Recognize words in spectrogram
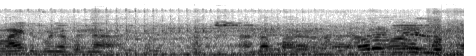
வாங்கிட்டு போனேன் அப்படின்னா அந்த பார்க்குறேன்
